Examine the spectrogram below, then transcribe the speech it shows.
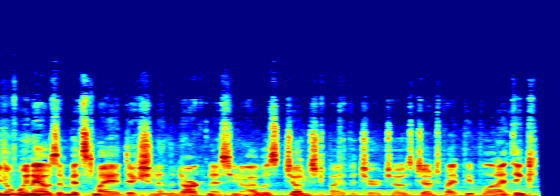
you know, when I was amidst my addiction in the darkness, you know, I was judged by the church. I was judged by people, and I think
